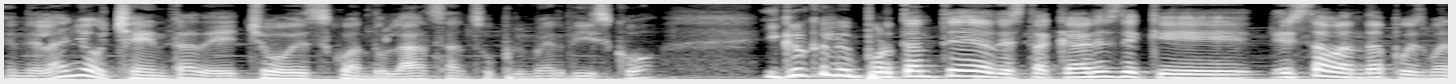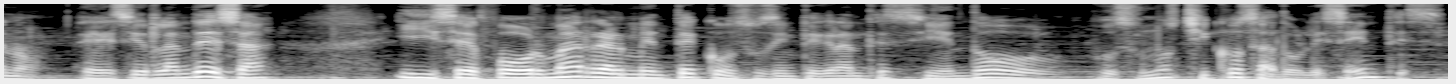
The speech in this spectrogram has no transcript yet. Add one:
En el año 80, de hecho, es cuando lanzan su primer disco. Y creo que lo importante a destacar es de que esta banda, pues bueno, es irlandesa y se forma realmente con sus integrantes siendo pues unos chicos adolescentes.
